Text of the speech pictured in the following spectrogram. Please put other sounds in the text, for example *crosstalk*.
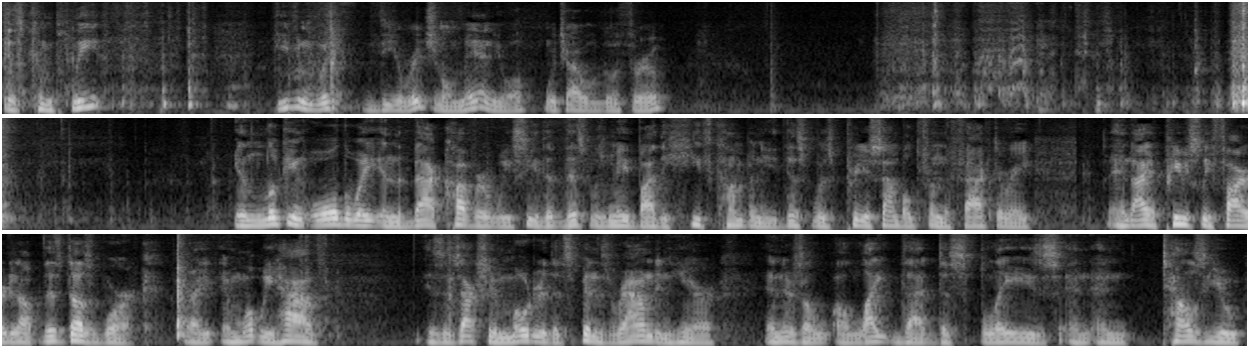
is complete, even with the original manual, which I will go through. in looking all the way in the back cover, we see that this was made by the Heath Company. This was pre-assembled from the factory, and I have previously fired it up. This does work, right? And what we have is there's actually a motor that spins around in here and there's a, a light that displays and, and tells you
